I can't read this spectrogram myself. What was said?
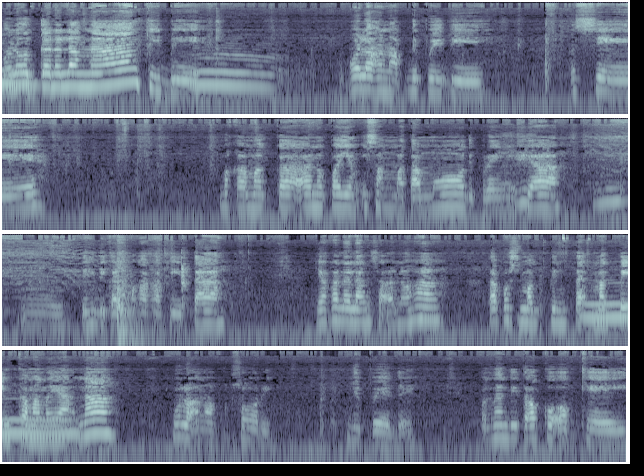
Manood ka na lang ng TV. Wala, anak. Hindi pwede. Kasi, baka magka, ano pa yung isang mata mo. Depressed siya. Mm, hindi ka na makakakita. Yan ka na lang sa ano, ha? Tapos magpinta, magpaint ka mamaya na. Wala, anak. Sorry. Hindi pwede. Pag nandito ako, okay.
